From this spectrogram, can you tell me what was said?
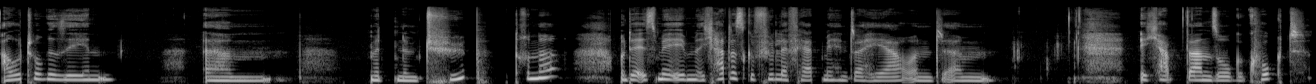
Auto gesehen ähm, mit einem Typ drinne und der ist mir eben, ich hatte das Gefühl, er fährt mir hinterher und ähm, ich habe dann so geguckt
